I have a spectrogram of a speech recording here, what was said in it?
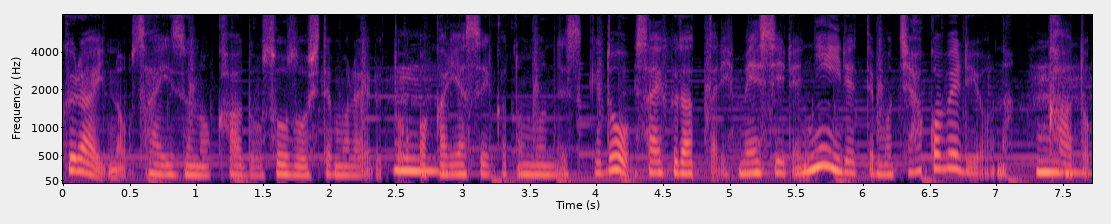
くらいのサイズのカードを想像してもらえると分かりやすいかと思うんですけど、財布だったり名刺入れに入れて持ち運べるようなカード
